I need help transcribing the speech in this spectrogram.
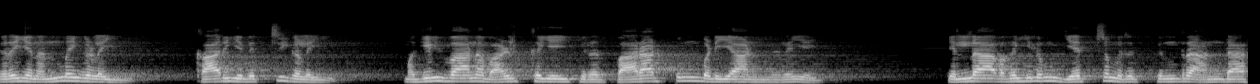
நிறைய நன்மைகளை காரிய வெற்றிகளை மகிழ்வான வாழ்க்கையை பிறர் பாராட்டும்படியான நிலையை எல்லா வகையிலும் ஏற்றம் இருக்கின்ற ஆண்டாக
